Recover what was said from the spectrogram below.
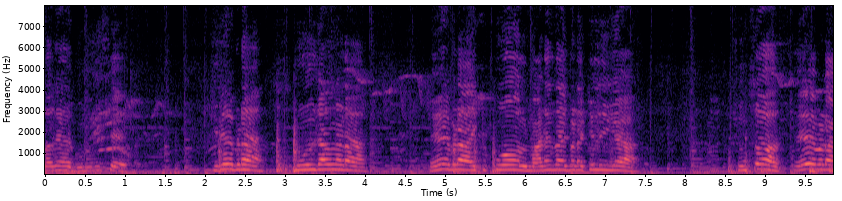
লাগে ঘুম দিছে। কিরে বেড়া কুল জাল নাড়া এ বেড়া একটু কুল মাঠে যাই বেড়া খেলি গিয়া শুনছস? এ বেড়া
